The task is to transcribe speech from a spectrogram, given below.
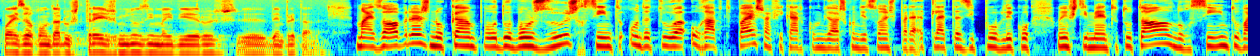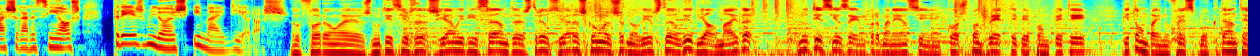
quase a rondar os 3 milhões e meio de euros uh, de empreitada. Mais obras no campo do Bom Jesus, recinto onde atua o Rabo de Peixe, vai ficar com melhores condições para atletas e público. O investimento total no recinto vai chegar assim aos 3 milhões e meio de euros. Foram as notícias da região, edição das 13 horas com a jornalista Lídia Almeida. Notícias em permanência em cores.rtp.pt e também no Facebook da Antena.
